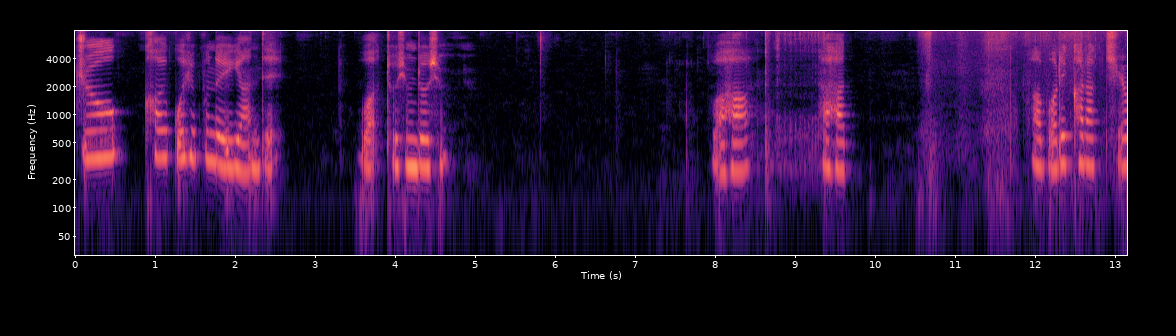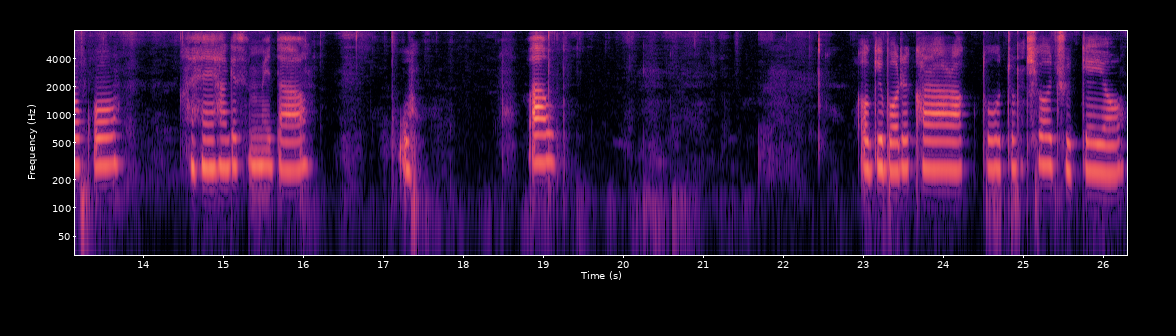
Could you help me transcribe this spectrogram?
쭉 하고 싶은데 이게 안 돼. 와, 조심조심. 와하, 하하. 아, 머리카락 치우고, 헤헤, 하겠습니다. 오, 와우. 여기 머리카락도 좀 치워줄게요.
